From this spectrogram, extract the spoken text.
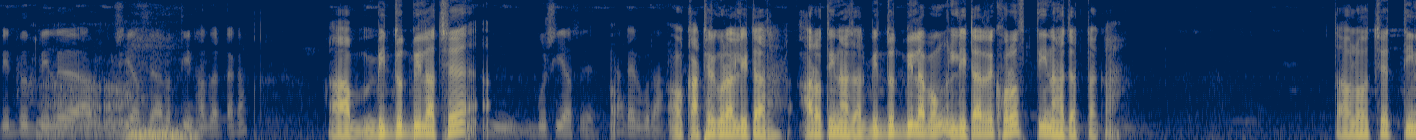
বিদ্যুৎ বিল আর বসি আছে আরও তিন হাজার টাকা। বিদ্যুৎ বিল আছে। ও কাঠের গোড়া লিটার আরও তিন হাজার। বিদ্যুৎ বিল এবং লিটারের খরচ তিন হাজার টাকা। তাহলে হচ্ছে তিন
